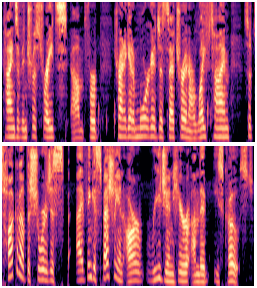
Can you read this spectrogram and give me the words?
kinds of interest rates um, for trying to get a mortgage, et cetera, in our lifetime. So talk about the shortages, I think, especially in our region here on the East Coast.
